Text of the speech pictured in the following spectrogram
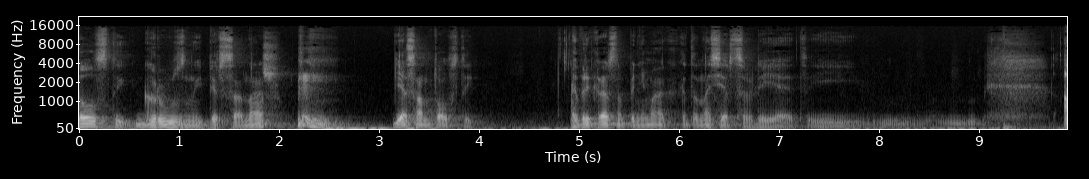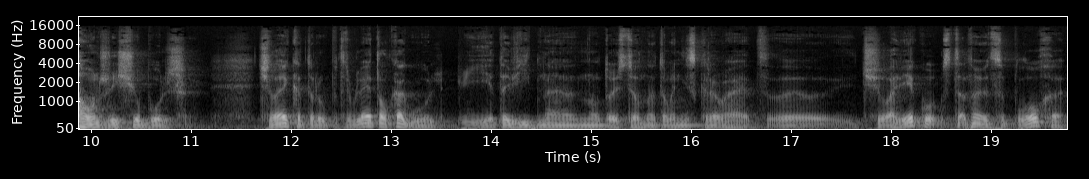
Толстый, грузный персонаж. Я сам толстый. Я прекрасно понимаю, как это на сердце влияет. И... А он же еще больше. Человек, который употребляет алкоголь, и это видно, ну, то есть он этого не скрывает. Э, человеку становится плохо,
